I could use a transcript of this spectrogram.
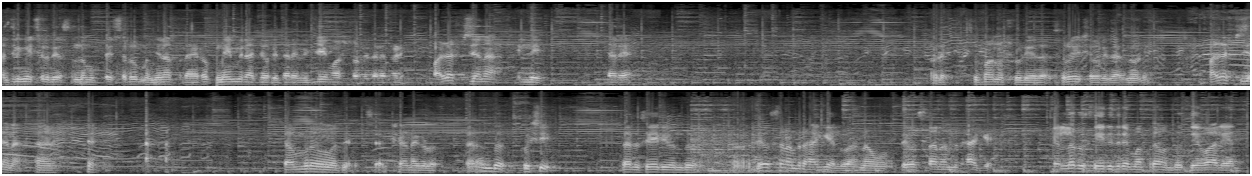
ಪಂಚಲಿಂಗೇಶ್ವರ ದೇವಸ್ಥಾನದ ಮುಕ್ತೇಶ್ವರು ಮಂಜುನಾಥ ರಾಯರು ನೇಮಿರಾಜ್ ಅವರು ಇದ್ದಾರೆ ವಿಜಯ್ ಮಾಸ್ಟರ್ ಅವರು ಇದ್ದಾರೆ ನೋಡಿ, ಬಹಳಷ್ಟು ಜನ ಇಲ್ಲಿ ಇದ್ದಾರೆ. ನೋಡಿ, ಸುಭಾನು ಸ್ಟುಡಿಯೋದ ಸುರೇಶ್ ಅವರಿದ್ದಾರೆ ನೋಡಿ. ಬಹಳಷ್ಟು ಜನ. ಸಂಭ್ರಮದ ಕ್ಷಣಗಳು. ಒಂದು ಖುಷಿ. ಸರ್ ಸೇರಿ ಒಂದು ದೇವಸ್ಥಾನ ಅಂದ್ರೆ ಹಾಗೆ ಅಲ್ವಾ? ನಾವು ದೇವಸ್ಥಾನ ಅಂದ್ರೆ ಹಾಗೆ. ಎಲ್ಲರೂ ಸೇರಿದ್ರೆ ಮಾತ್ರ ಒಂದು ದೇವಾಲಯ ಅಂತ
